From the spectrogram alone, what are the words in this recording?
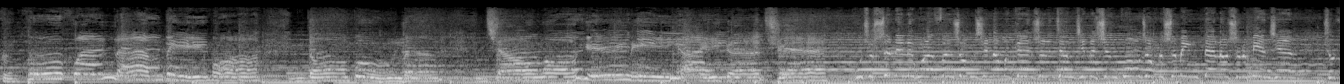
困苦患难逼迫都不能。叫我与你爱隔绝。呼求圣灵的火来焚烧我们心，让我们更深的将今天的神光照我们的生命带到神的面前，求主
